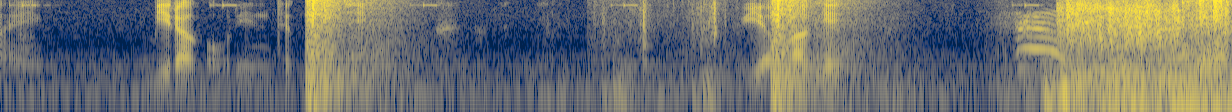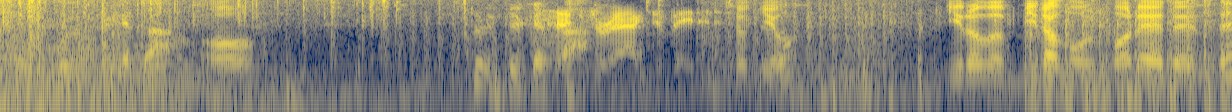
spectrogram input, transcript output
아니 미라가 우리는데 굳이 위험하게. 들겠다. 어? 들겠다. 저기요? 이러면 미라골 버려야 되는데?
